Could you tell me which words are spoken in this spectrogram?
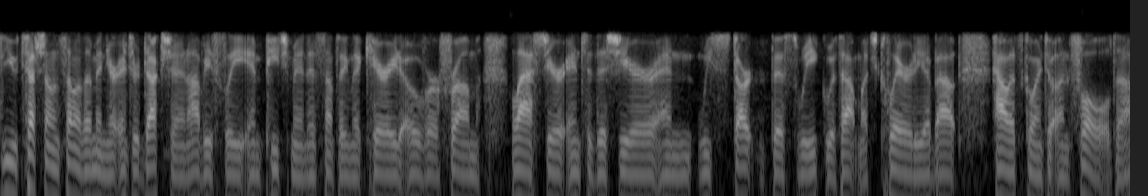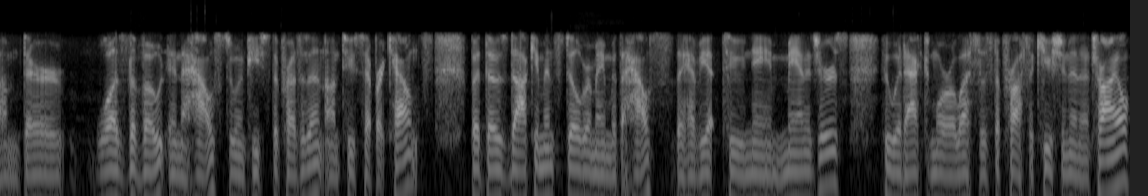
you touched on some of them in your introduction. Obviously, impeachment is something that carried over from last year into this year, and we start this week without much clarity about how it's going to unfold. Um, there was the vote in the House to impeach the president on two separate counts, but those documents still remain with the House. They have yet to name managers who would act more or less as the prosecution in a trial,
